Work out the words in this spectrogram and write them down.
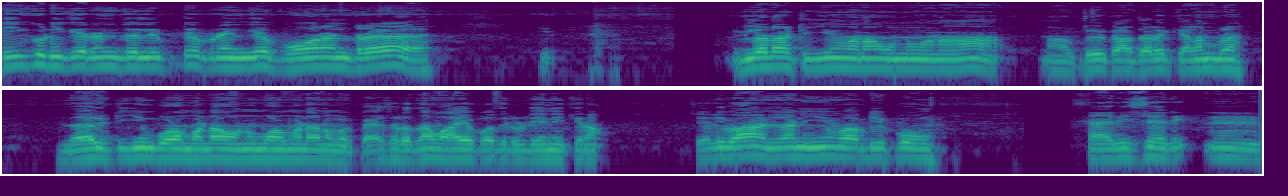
டீ குடிக்கிறேன்னு சொல்லிவிட்டு அப்புறம் எங்கேயோ போறேன்ற. இல்லைடா டீயும் வேணாம் ஒன்றும் வேணாம். நான் போய் காத்தால கிளம்புறேன். இந்த டீயும் போட மாட்டான் ஒன்றும் போட மாட்டான் நம்ம பேசுகிறதான் வாயை பார்த்துட்டு அப்படியே நிற்கிறான் சரி வா இல்லை நீயும் வா அப்படியே போவோம். சரி சரி. ம்.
